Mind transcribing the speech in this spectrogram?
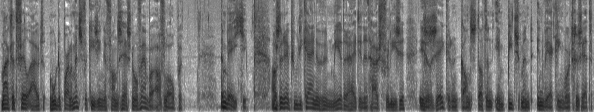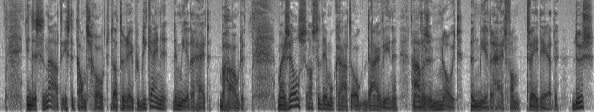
Maakt het veel uit hoe de parlementsverkiezingen van 6 november aflopen? Een beetje. Als de Republikeinen hun meerderheid in het huis verliezen, is er zeker een kans dat een impeachment in werking wordt gezet. In de Senaat is de kans groot dat de Republikeinen de meerderheid behouden. Maar zelfs als de Democraten ook daar winnen, halen ze nooit een meerderheid van twee derde. Dus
